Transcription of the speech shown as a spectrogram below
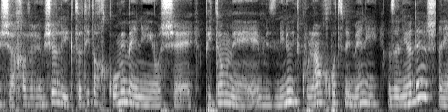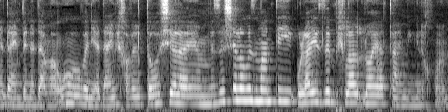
שהחברים שלי קצת התרחקו ממני, או שפתאום אה, הם הזמינו את כולם חוץ ממני, אז אני יודע שאני עדיין בן אדם אהוב, אני עדיין חבר טוב שלהם, וזה שלא הזמנתי, אולי זה בכלל לא היה טיימינג נכון.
